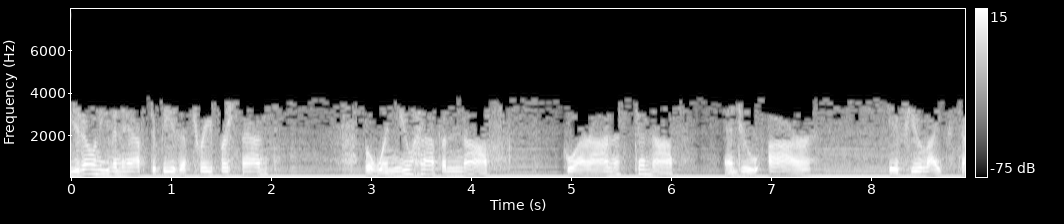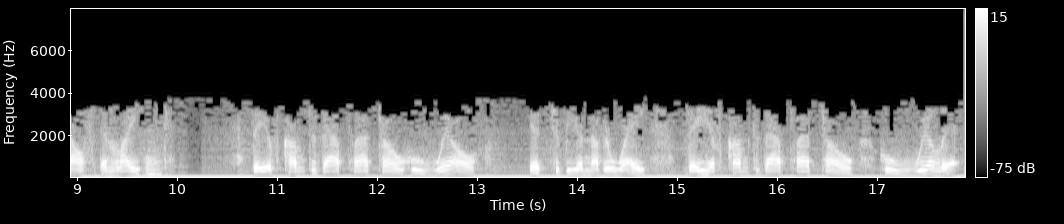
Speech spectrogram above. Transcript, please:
you don't even have to be the 3%, but when you have enough who are honest enough and who are, if you like, self-enlightened, they have come to that plateau who will it to be another way. They have come to that plateau who will it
